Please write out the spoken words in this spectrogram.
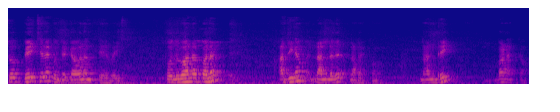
ஸோ பேச்சில் கொஞ்சம் கவனம் தேவை. பொதுவான பலன் அதிகம் நல்லது நடக்கும். நன்றி வணக்கம்.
